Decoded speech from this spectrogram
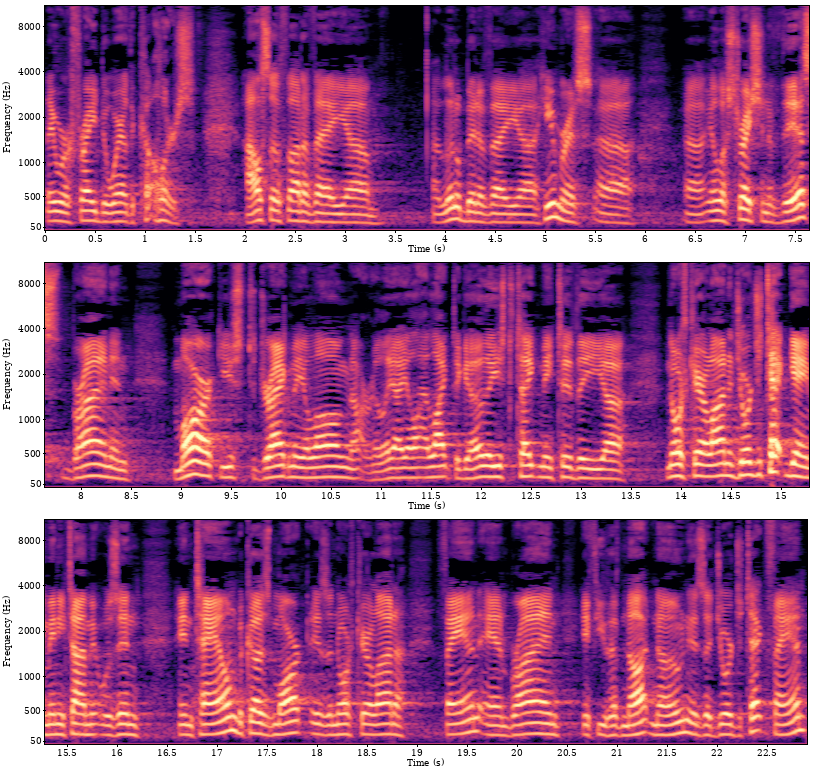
They were afraid to wear the colors. I also thought of a, um, a little bit of a uh, humorous uh, uh, illustration of this. Brian and Mark used to drag me along. Not really. I, I like to go. They used to take me to the uh, North Carolina Georgia Tech game anytime it was in in town because Mark is a North Carolina fan and Brian, if you have not known, is a Georgia Tech fan.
